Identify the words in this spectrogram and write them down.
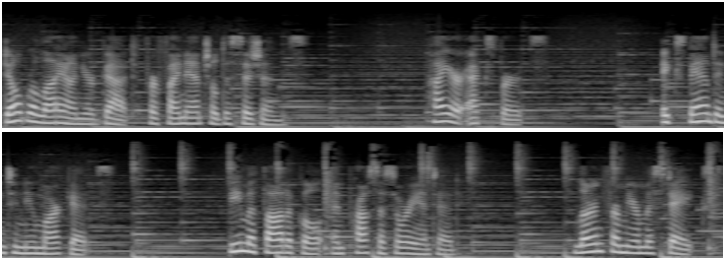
Don't rely on your gut for financial decisions. Hire experts. Expand into new markets. Be methodical and process-oriented. Learn from your mistakes.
